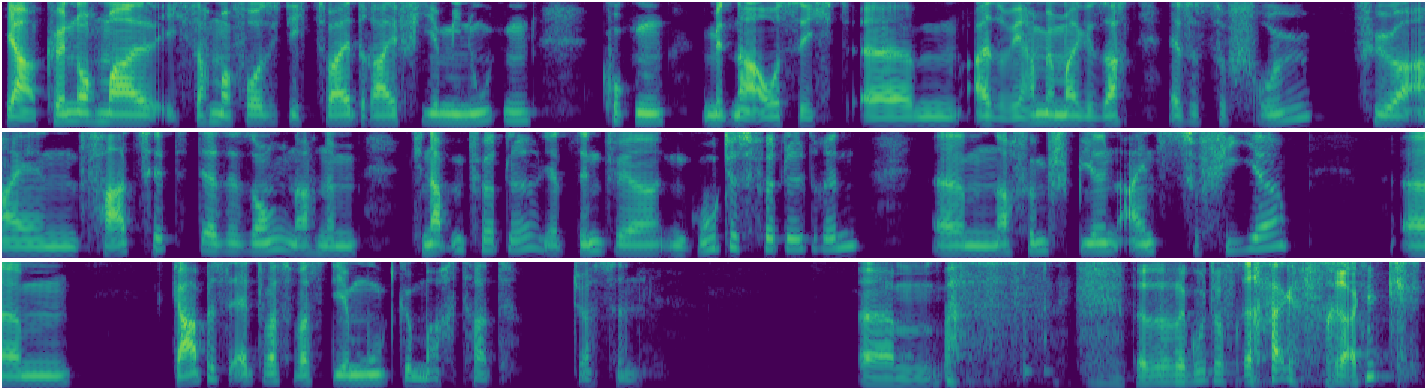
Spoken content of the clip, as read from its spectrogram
ja, können noch mal, ich sag mal vorsichtig, zwei, drei, vier Minuten gucken mit einer Aussicht. Ähm, also wir haben ja mal gesagt, es ist zu früh für ein Fazit der Saison nach einem knappen Viertel. Jetzt sind wir ein gutes Viertel drin. Ähm, nach fünf Spielen 1 zu 4. Ähm, gab es etwas, was dir Mut gemacht hat, Justin? Ähm, das ist eine gute Frage, Frank.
